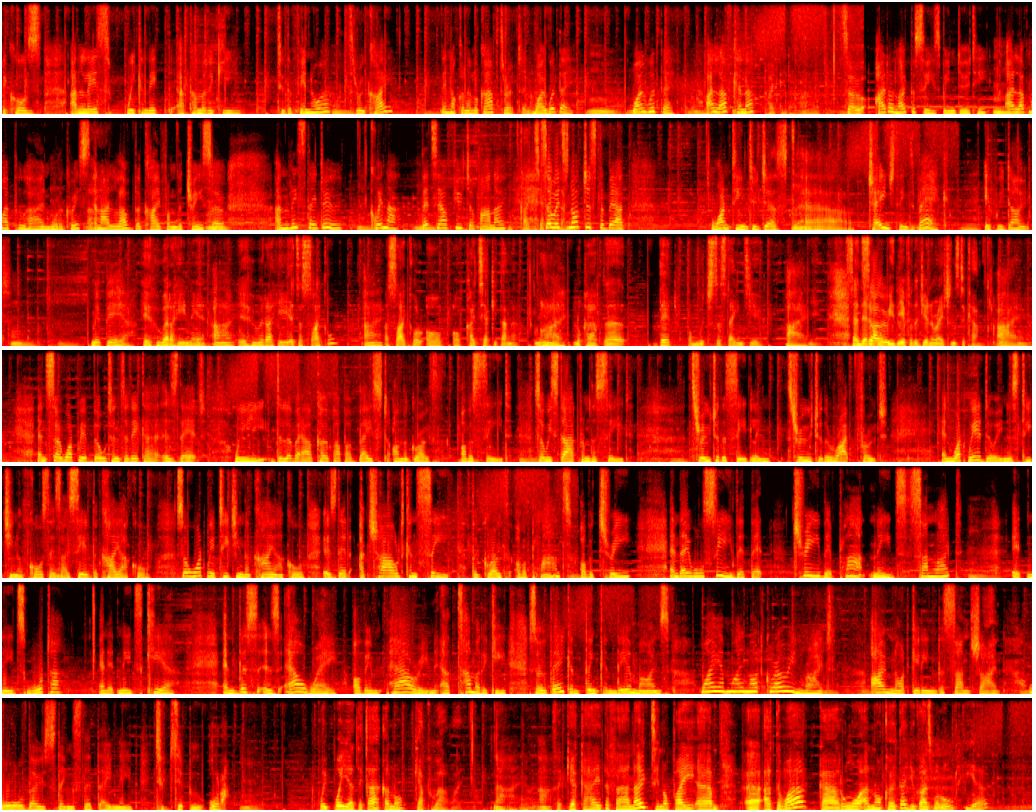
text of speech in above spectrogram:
because unless we connect our tamariki to the whenua Mm. through kai, they're not going to look after it. Why would they? Mm, Why mm, would they? mm. I love kina, so I don't like the seas being dirty. Mm. I love my puha and Mm. watercress, and I love the kai from the tree. So Mm, unless they do, mm, kwena, that's mm. our future te So it's not just about wanting to just Mm. uh, change things back Mm, if we don't. mm, mm. Me pēhea. He huarahi ne. Ai, He huarahi, it's a cycle, ai, a cycle of, of kai te akitanga. ne? ai, Look after that from which sustains you. ai, Yeah. So And that it will be there for the generations to come. ai. Mm. And so what we've built into Reka is that we deliver our kaupapa based on the growth of a seed. Mm. So we start from the seed through to the seedling, through to the ripe fruit. And what we're doing is teaching, of course, as I said, the kaiako. So what we're teaching the kaiako is that a child can see the growth of a plant, of a tree, and they will see that that tree, that plant needs sunlight, it needs water, and it needs care. And this is our way of empowering our tamariki so they can think in their minds, why am I not growing right? I'm not getting the sunshine, all those things that they need to tipu ora. Poi poi a te kākano, kia puāwai. Ai, ai. So kia kaha te whānau, tino pai um, uh, a te wā, ka rongo anō koutou, you guys will all hear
